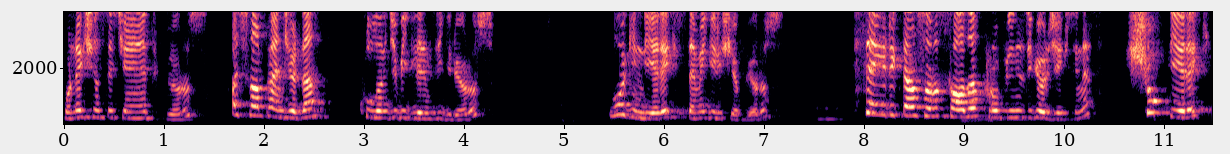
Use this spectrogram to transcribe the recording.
Connection seçeneğine tıklıyoruz. Açılan pencereden kullanıcı bilgilerimizi giriyoruz. Login diyerek sisteme giriş yapıyoruz. Siteye girdikten sonra sağda profilinizi göreceksiniz. Shop diyerek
